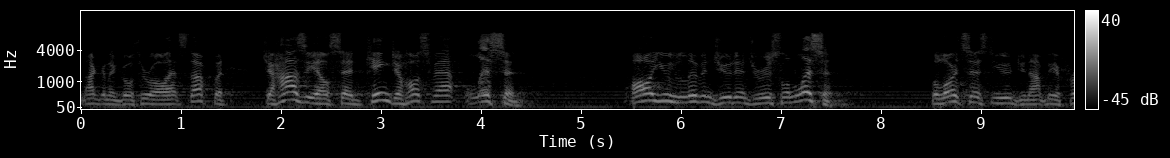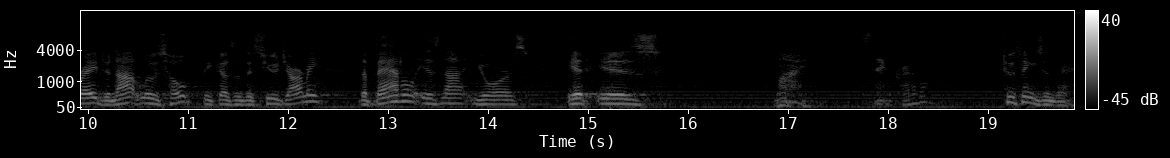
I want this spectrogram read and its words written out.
I'm not going to go through all that stuff, but Jahaziel said, King Jehoshaphat, listen. All you who live in Judah and Jerusalem, listen. The Lord says to you, Do not be afraid, do not lose hope because of this huge army. The battle is not yours, it is mine. Isn't that incredible? Two things in there.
